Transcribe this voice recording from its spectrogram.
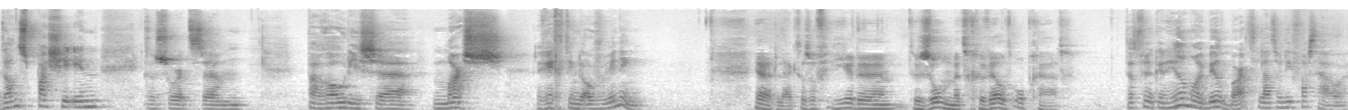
danspasje in. Een soort um, parodische mars richting de overwinning. Ja, het lijkt alsof hier de, de zon met geweld opgaat. Dat vind ik een heel mooi beeld, Bart. Laten we die vasthouden.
